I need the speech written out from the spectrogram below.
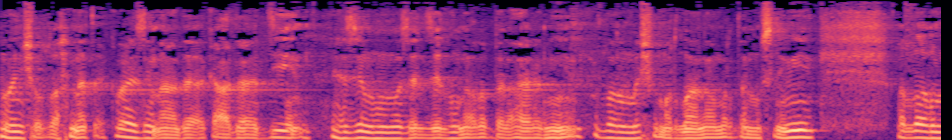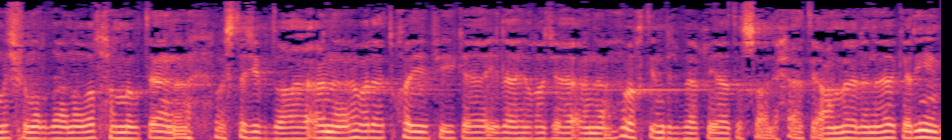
وانشر رحمتك وهزم أعداءك أعداء الدين. اهزمهم وزلزلهم يا رب العالمين. اللهم اشف مرضانا ومرضى المسلمين. اللهم اشف مرضانا وارحم موتانا واستجب دعاءنا ولا تخيب فيك يا إله رجاءنا واختم بالباقيات الصالحات أعمالنا يا كريم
